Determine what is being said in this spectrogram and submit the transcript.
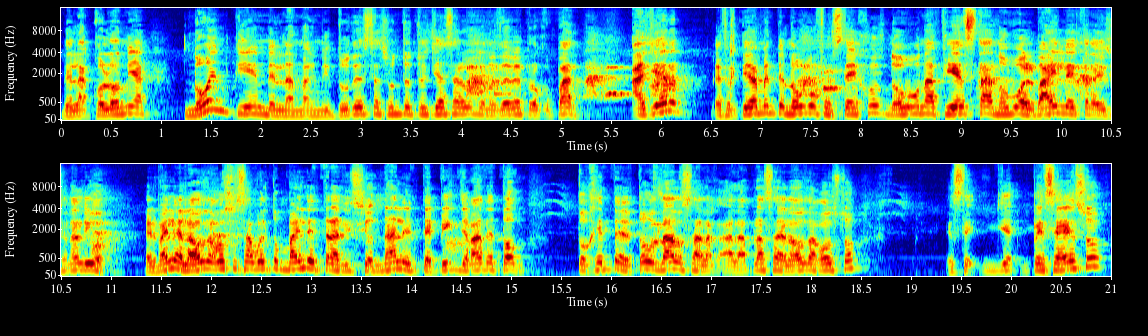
de la colonia, no entienden la magnitud de este asunto, entonces ya es algo que nos debe preocupar. Ayer efectivamente no hubo festejos, no hubo una fiesta, no hubo el baile tradicional, digo, el baile de la 2 de agosto se ha vuelto un baile tradicional en Tepic, llevar de todo, gente de todos lados a la, plaza de la 2 de agosto. Este, pese a eso,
